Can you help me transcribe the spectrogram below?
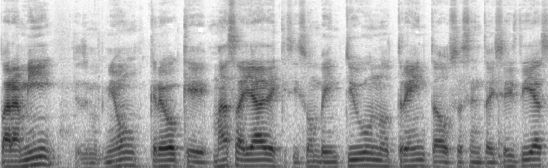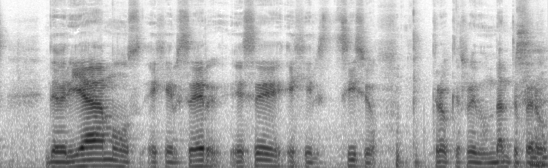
Para mí, desde mi opinión, creo que más allá de que si son 21, 30 o 66 días, deberíamos ejercer ese ejercicio. creo que es redundante, pero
